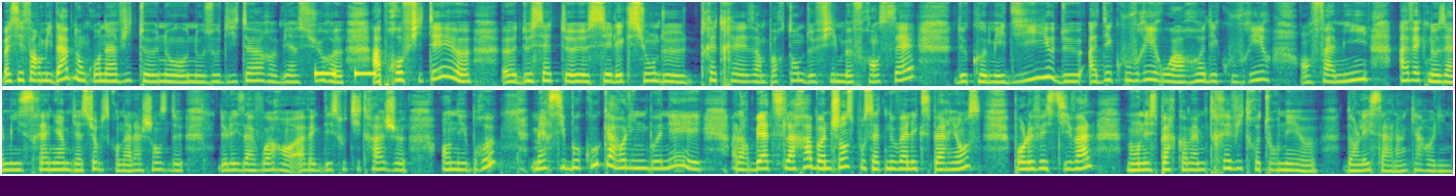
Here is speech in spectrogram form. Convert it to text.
Bah, c'est formidable. Donc on invite euh, nos, nos auditeurs bien sûr à profiter de cette sélection de très très importante de films français, de comédies, de à découvrir ou à redécouvrir en famille avec nos amis israéliens bien sûr parce qu'on a la chance de, de les avoir avec des sous-titrages en hébreu. Merci beaucoup Caroline Bonnet et alors Beat Slacha, bonne chance pour cette nouvelle expérience pour le festival festival, mais on espère quand même très vite retourner euh, dans les salles, hein, Caroline.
